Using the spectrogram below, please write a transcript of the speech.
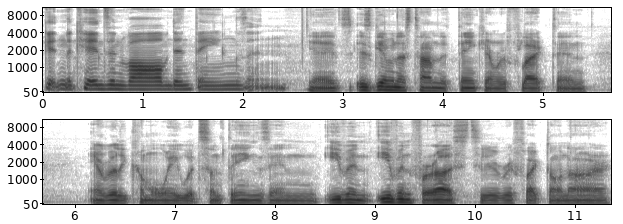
getting the kids involved in things and Yeah, it's it's giving us time to think and reflect and and really come away with some things and even even for us to reflect on our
